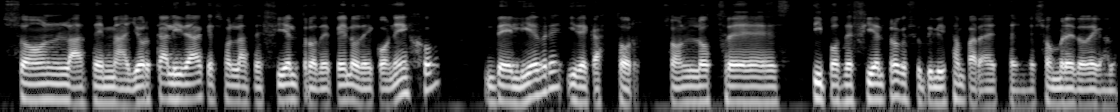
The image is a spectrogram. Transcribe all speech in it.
son las de mayor calidad, que son las de fieltro de pelo de conejo, de liebre y de castor. Son los tres tipos de fieltro que se utilizan para este sombrero de gala.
